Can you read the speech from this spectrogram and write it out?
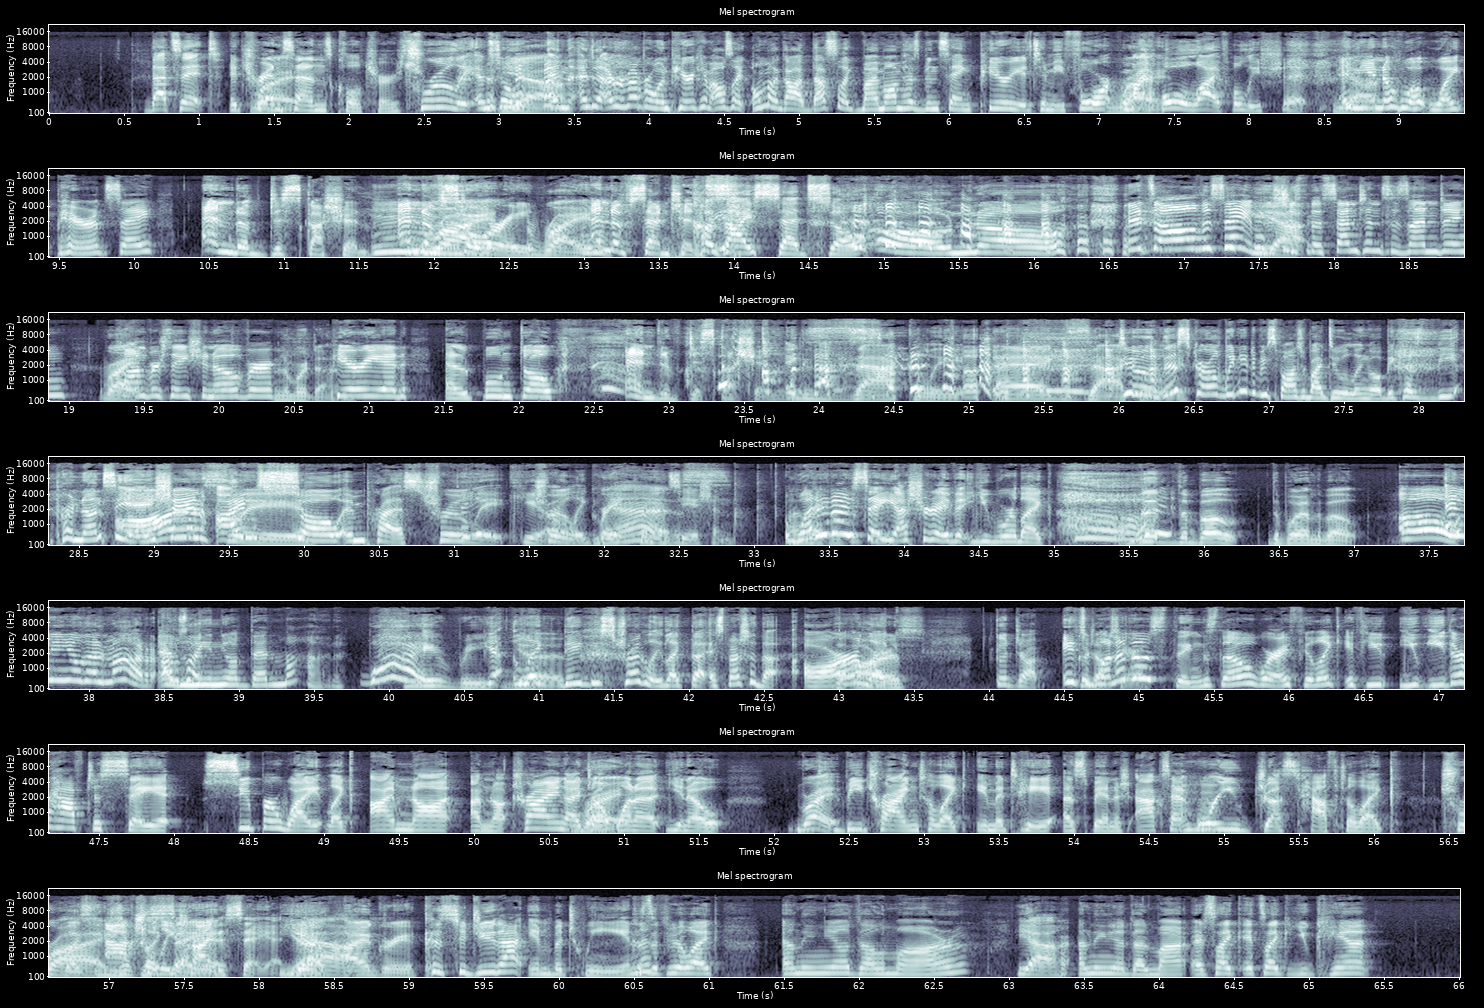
That's it. It transcends cultures. Truly, and so, Yeah. and, and I remember when period came, I was like, "Oh my god, that's like my mom has been saying period to me for my whole life. Holy shit!" And Yeah. you know what white parents say? End of discussion. Mm. End of Right, story. right. End of sentence. Because I said so. Oh no. it's all the same. It's Yeah. just the sentence is ending. Right. Conversation over. And we're done. Period. El punto. End of discussion. Exactly. exactly. Dude, this girl, we need to be sponsored by Duolingo because the pronunciation, Honestly. I'm so impressed. Truly, Thank you. truly great Yes. pronunciation. what did I say yesterday that you were like, the the boat, the boy on the boat. Oh, El Niño del Mar. I El was like, Niño del Mar? why? Yeah, like they'd be struggling, like the especially the R. Like, Rs. good job. It's Good job, one of Sierra. those things though where I feel like if you you either have to say it super white, like I'm not I'm not trying, I don't Right. want to, you know, Right. be trying to like imitate a Spanish accent, or mm-hmm. you just have to like Try. Like, actually say try it. to say it. Yeah, Yeah. I agree. Because to do that in between, Because if you're like El Niño del Mar, yeah. El Niño del Mar, it's like it's like you can't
